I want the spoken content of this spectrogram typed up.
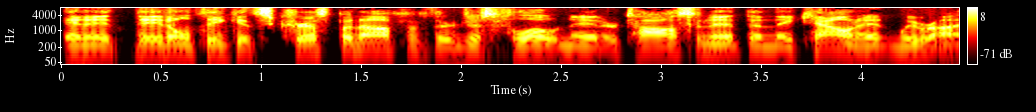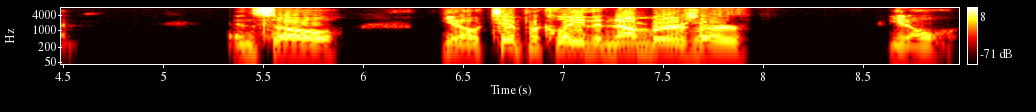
and it they don't think it's crisp enough, if they're just floating it or tossing it, then they count it and we run. And so, you know, typically the numbers are, you know,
